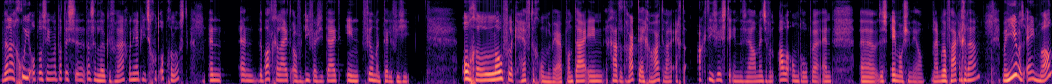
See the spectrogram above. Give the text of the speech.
wel een goede oplossing, want dat is, uh, dat is een leuke vraag. Wanneer heb je iets goed opgelost? En een debat geleid over diversiteit in film en televisie ongelooflijk heftig onderwerp. Want daarin gaat het hard tegen hard. Er waren echte activisten in de zaal, mensen van alle omroepen. En uh, dus emotioneel. Nou, heb ik wel vaker gedaan. Maar hier was één man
